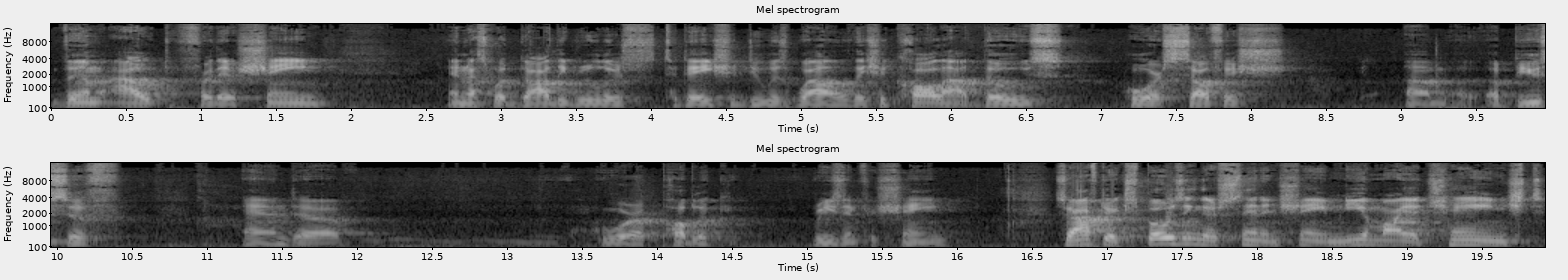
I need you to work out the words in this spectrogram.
them out for their shame, and that's what godly rulers today should do as well. They should call out those who are selfish, um, abusive, and uh, who are a public reason for shame. So, after exposing their sin and shame, Nehemiah changed,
